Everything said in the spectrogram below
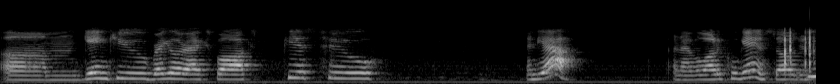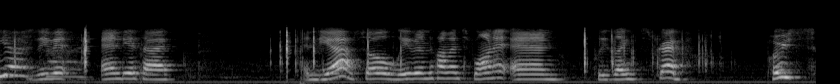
um, GameCube, regular Xbox, PS2, and yeah. And I have a lot of cool games, so just Yes, leave it, and DSi. And yeah, so leave it in the comments if you want it, and please like and subscribe. Peace.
